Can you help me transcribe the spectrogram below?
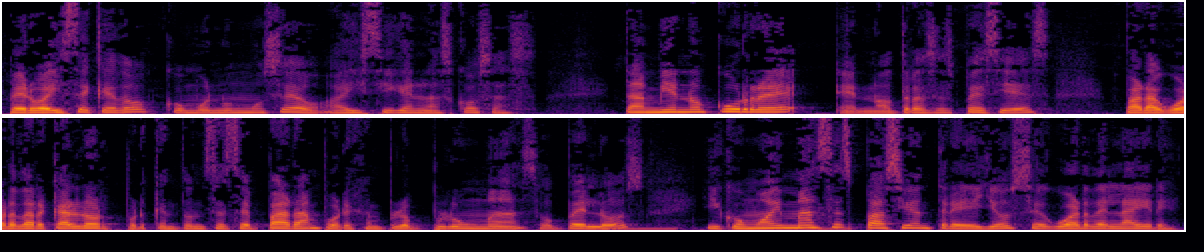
pero ahí se quedó como en un museo, ahí siguen las cosas. También ocurre en otras especies para guardar calor, porque entonces se paran, por ejemplo, plumas o pelos, y como hay más espacio entre ellos, se guarda el aire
